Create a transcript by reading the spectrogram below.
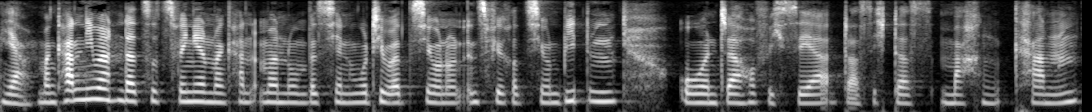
ja, man kann niemanden dazu zwingen, man kann immer nur ein bisschen Motivation und Inspiration bieten. Und da hoffe ich sehr, dass ich das machen kann.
